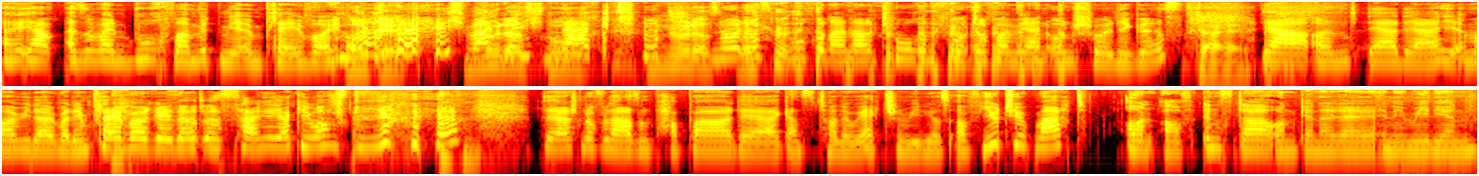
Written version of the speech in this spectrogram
Äh, Ja, also mein Buch war mit mir im Playboy. Ne? Okay. Ich war Nur nicht nackt. Nur das Nur Buch. das Buch und ein Autorenfoto von mir, ein unschuldiges. Geil. Ja, und der, der hier immer wieder über den Playboy redet, ist Hanya Jakimowski. der Schnuffelhasen-Papa, der ganz tolle Reaction-Videos auf YouTube macht. Und auf Insta und generell in den Medien.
